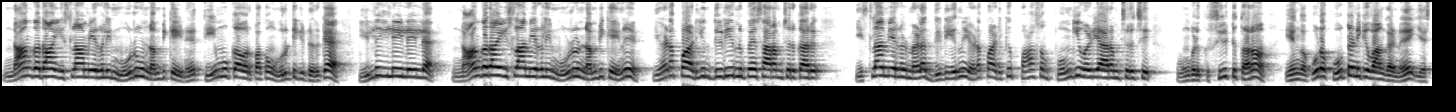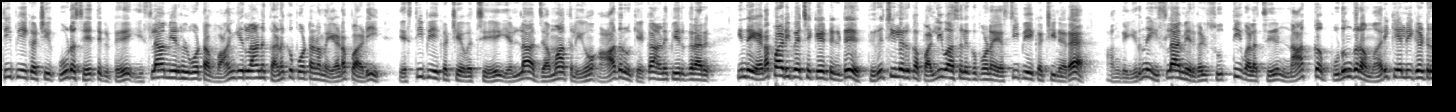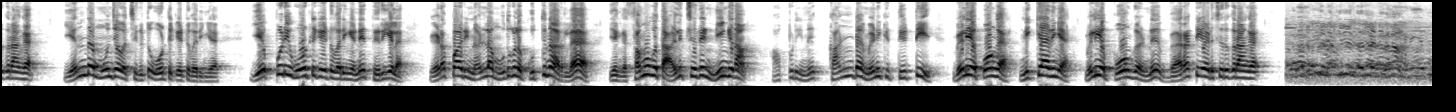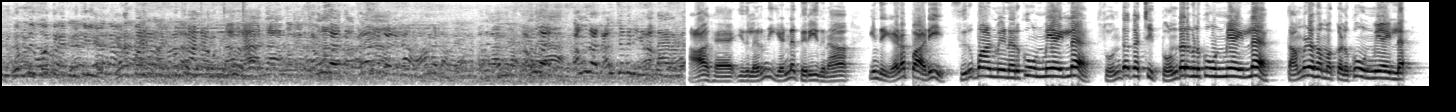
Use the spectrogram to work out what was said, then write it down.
நாங்கள் தான் இஸ்லாமியர்களின் முழு நம்பிக்கைன்னு திமுக ஒரு பக்கம் உருட்டிக்கிட்டு இருக்க. இல்லை இல்லை இல்லை இல்லை. நாங்கள் தான் இஸ்லாமியர்களின் முழு நம்பிக்கைன்னு எடப்பாடியும் திடீர்னு பேச ஆரம்பிச்சிருக்காரு. இஸ்லாமியர்கள் மேலே திடீர்னு எடப்பாடிக்கு பாசம் பொங்கி வழிய ஆரம்பிச்சிருச்சு. உங்களுக்கு சீட்டு தரோம். எங்கள் கூட கூட்டணிக்கு வாங்கன்னு எஸ்டிபிஐ கட்சியை கூட சேர்த்துக்கிட்டு இஸ்லாமியர்கள் ஓட்டை வாங்கிடலான்னு கணக்கு போட்ட நம்ம எடப்பாடி எஸ்டிபிஐ கட்சியை வச்சு எல்லா ஜமாத்லையும் ஆதரவு கேட்க அனுப்பியிருக்கிறாரு. இந்த எடப்பாடி பேச்சை கேட்டுக்கிட்டு திருச்சியில் இருக்க பள்ளிவாசலுக்கு போன எஸ்டிபிஐ கட்சியினரை அங்கே இருந்த இஸ்லாமியர்கள் சுற்றி வளைச்சு நாக்க புடுங்குற மாதிரி கேள்வி கேட்டிருக்கிறாங்க. எந்த மூஞ்சை வச்சுக்கிட்டு ஓட்டு கேட்டு வரீங்க? எப்படி ஓட்டு கேட்டு வரீங்கன்னே தெரியல. எடப்பாடி நல்லா முதுகுல குத்துனார்ல எங்க சமூகத்தை அழிச்சதே நீங்க தான் அப்படின்னு கண்ட மெனிக்கு திட்டி வெளியே போங்க நிக்காதீங்க வெளியே போங்கன்னு விரட்டி அடிச்சிருக்கிறாங்க எப்படி ஓட்டு கேட்டு நிக்கிறீங்க எடப்பாடி சமுதாயத்தை அழிச்சது நீங்க தான் ஆக இதுல இருந்து என்ன தெரியுதுன்னா இந்த எடப்பாடி சிறுபான்மையினருக்கும் உண்மையா இல்ல சொந்த கட்சி தொண்டர்களுக்கும் உண்மையா இல்ல தமிழக மக்களுக்கும் உண்மையா இல்ல.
